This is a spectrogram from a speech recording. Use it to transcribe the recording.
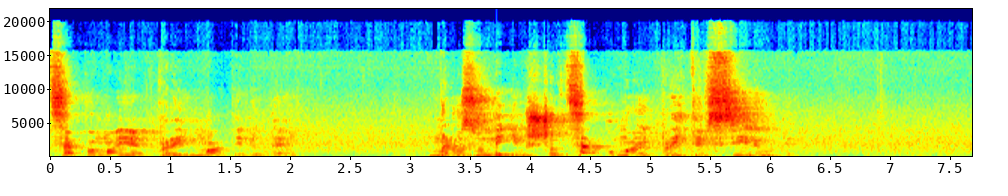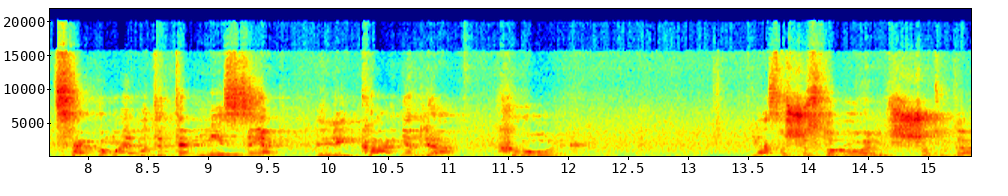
церква має приймати людей. Ми розуміємо, що в церкву мають прийти всі люди. Церква має бути те місце, як лікарня для хворих. Ясно, що здоровим, що туди?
